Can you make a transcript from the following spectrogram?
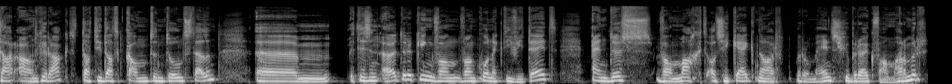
daaraan geraakt, dat je dat kan tentoonstellen. Um, het is een uitdrukking van, van connectiviteit en dus van macht. Als je kijkt naar Romeins gebruik van marmer,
